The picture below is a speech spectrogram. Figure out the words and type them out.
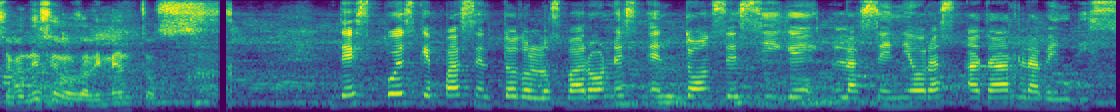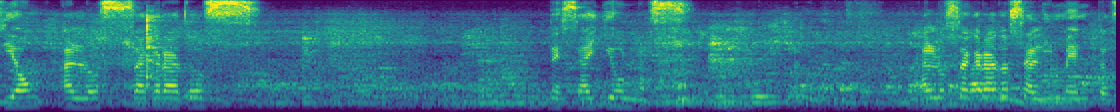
Se bendicen los alimentos. Después que pasen todos los varones, entonces siguen las señoras a dar la bendición a los sagrados desayunos, a los sagrados alimentos.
